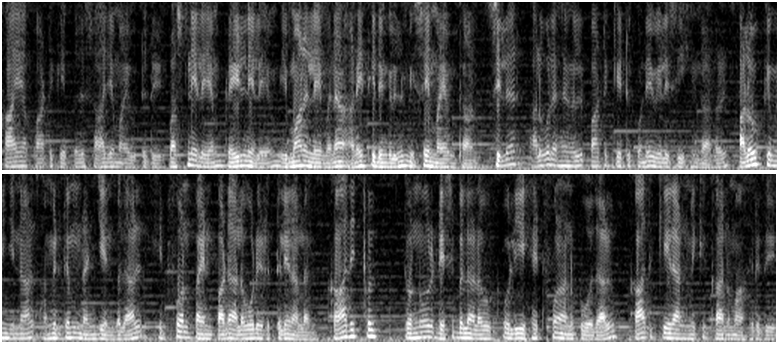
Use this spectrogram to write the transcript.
ஹாயா பாட்டு கேட்பது சகஜமாகிவிட்டது. பஸ் நிலையம் ரயில் நிலையம் விமான நிலையம் என அனைத்து இடங்களிலும் இசை மயம்தான். சிலர் அலுவலகங்களில் பாட்டு கேட்டுக்கொண்டே வேலை செய்கின்றார்கள். அளவுக்கு மிஞ்சினால் அமிர்தம் நஞ்சு என்பதால் ஹெட்போன் பயன்பாடு அளவோடு இருத்தலே நலன் காதிற்குள் தொண்ணூறு டெசிபல் அளவுக்கு ஒலியை ஹெட்ஃபோன் அனுப்புவதால் காது கீழாண்மைக்கு காரணமாகிறது.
